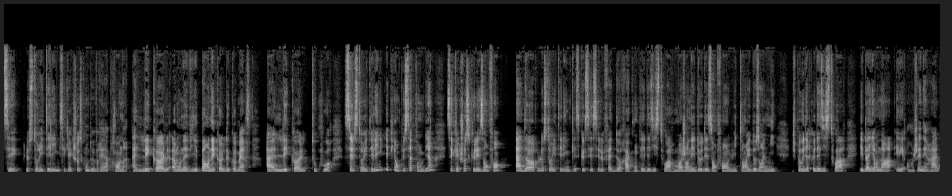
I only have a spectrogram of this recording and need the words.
c'est le storytelling. C'est quelque chose qu'on devrait apprendre à l'école, à mon avis, et pas en école de commerce, à l'école tout court. C'est le storytelling. Et puis en plus, ça tombe bien, c'est quelque chose que les enfants adorent. Le storytelling, qu'est-ce que c'est? C'est le fait de raconter des histoires. Moi, j'en ai deux, des enfants 8 ans et 2 ans et demi. Je peux vous dire que des histoires, eh ben, il y en a. Et en général,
